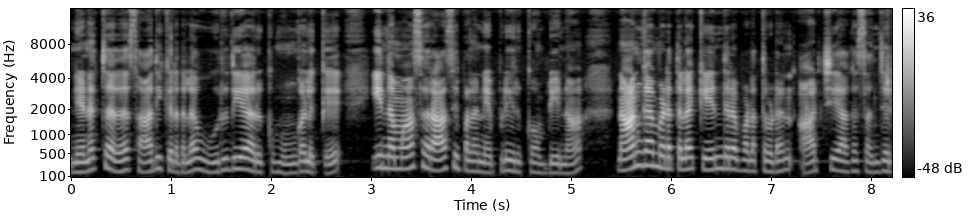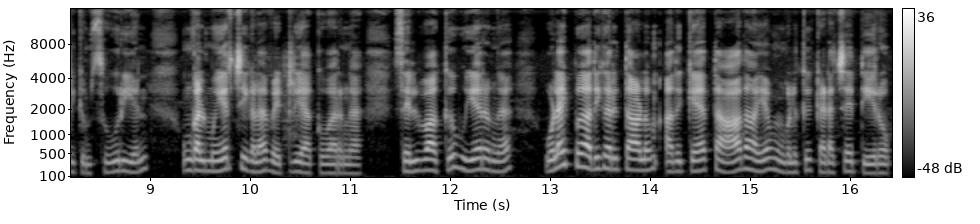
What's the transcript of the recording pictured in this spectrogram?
நினச்சதை சாதிக்கிறதுல உறுதியாக இருக்கும் உங்களுக்கு. இந்த மாதம் ராசி பலன் எப்படி இருக்கும் அப்படின்னா நான்காம் இடத்துல கேந்திர பலத்துடன் ஆட்சியாக சஞ்சரிக்கும் சூரியன் உங்கள் முயற்சிகளை வெற்றியாக்குவாருங்க. செல்வாக்கு உயருங்க. உழைப்பு அதிகரித்தாலும் அதுக்கேற்ற ஆதாயம் உங்களுக்கு கிடைச்சே தீரும்.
